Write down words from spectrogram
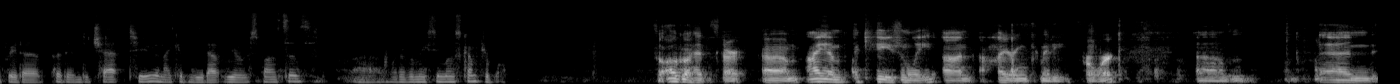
Feel free to put into chat too, and I can read out your responses, uh, whatever makes you most comfortable. So I'll go ahead and start. Um, I am occasionally on a hiring committee for work. Um, and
